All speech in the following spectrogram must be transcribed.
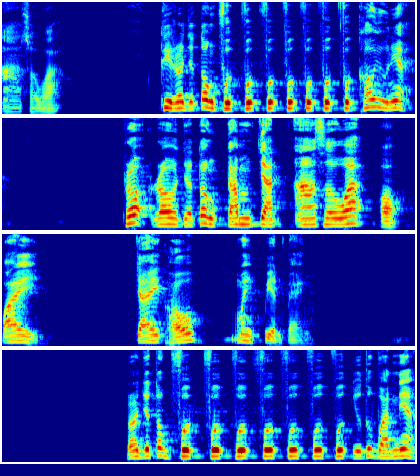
อาสวะ ที่เราจะต้องฝึกฝึกฝึกฝึกฝึกฝึกฝึกเขาอยู่เนี่ย เพราะเราจะต้องกำจัดอาสวะออกไป ใจเขาไม่เปลี่ยนแปลง เราจะต้องฝึกฝึกฝึกฝึกฝึกฝึกฝึกอยู่ทุกวันเนี่ย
